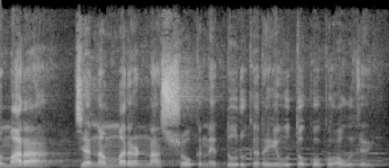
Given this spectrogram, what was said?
તો મારા જન્મ મરણના શોકને દૂર કરે એવું તો કોક હોવું જોઈએ?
